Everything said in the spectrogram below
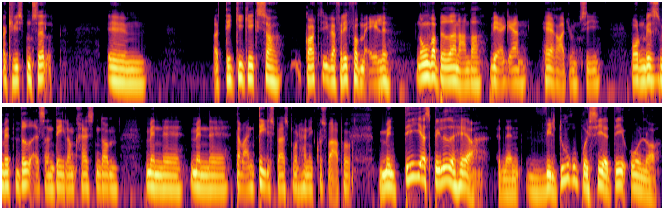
og kviste dem selv. Øhm, og det gik ikke så godt, i hvert fald ikke for dem alle. Nogle var bedre end andre, vil jeg gerne her i radioen sige. Morten Messersmith ved altså en del om kristendommen, men, øh, men øh, der var en del spørgsmål, han ikke kunne svare på. Men det, jeg spillede her, Adnan, vil du rubricere det under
